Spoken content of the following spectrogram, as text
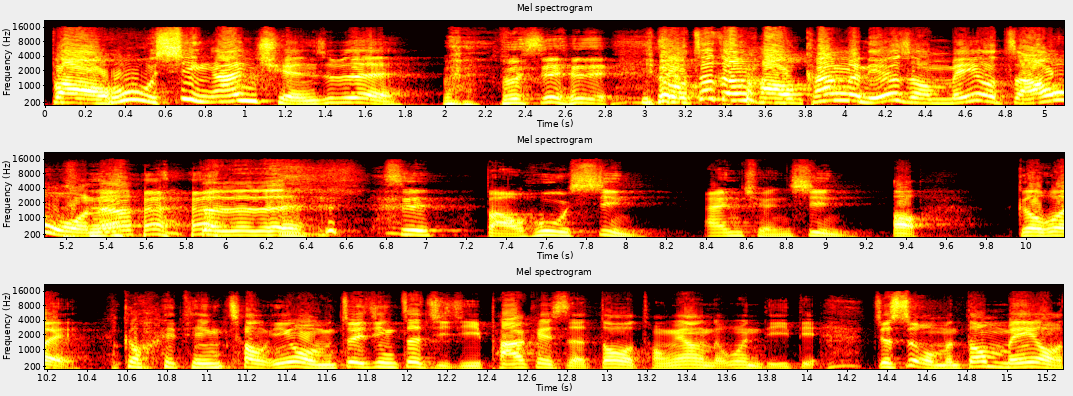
保护性安全是不是？不是，不是，有这种好康的，你为什么没有找我呢？对对对，是保护性安全性哦。各位各位听众，因为我们最近这几集 Podcast 都有同样的问题点，就是我们都没有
